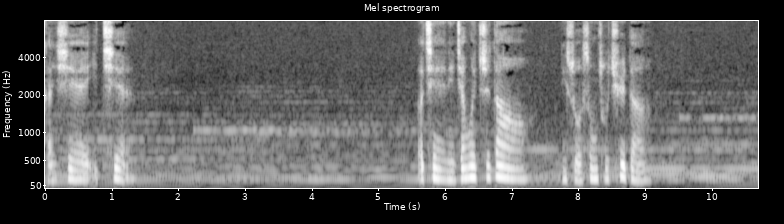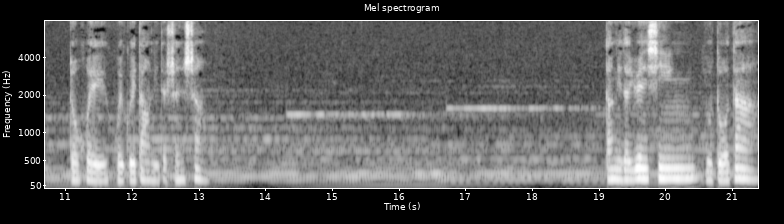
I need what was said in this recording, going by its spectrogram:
感谢一切，而且你将会知道，你所送出去的都会回归到你的身上。当你的愿心有多大，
